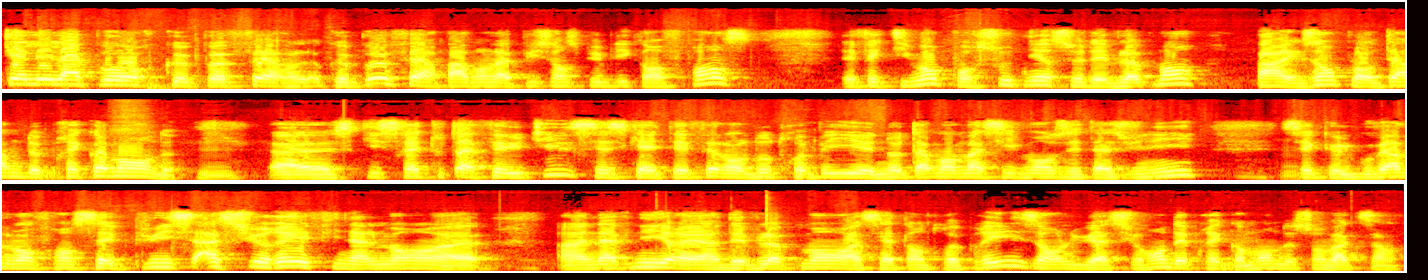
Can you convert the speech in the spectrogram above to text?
quel, est l'apport que peut faire, que peut faire, pardon, la puissance publique en France, effectivement, pour soutenir ce développement par exemple en termes de précommande. Hmm. Euh, ce qui serait tout à fait utile, c'est ce qui a été fait dans d'autres pays, et notamment massivement aux États-Unis, c'est que le gouvernement français puisse assurer finalement euh, un avenir et un développement à cette entreprise en lui assurant des précommandes de son vaccin,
